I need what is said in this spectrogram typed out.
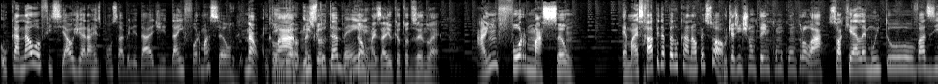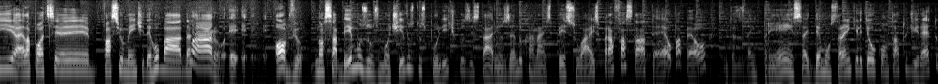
O canal oficial gera a responsabilidade da informação. Tudo, não, Entendeu? claro. Mas Isto também. Então, mas aí o que eu tô dizendo é: a informação. É mais rápida pelo canal pessoal. Porque a gente não tem como controlar. Só que ela é muito vazia, ela pode ser facilmente derrubada. Claro óbvio, nós sabemos os motivos dos políticos estarem usando canais pessoais para afastar até o papel, muitas vezes, da imprensa e demonstrarem que ele tem o contato direto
